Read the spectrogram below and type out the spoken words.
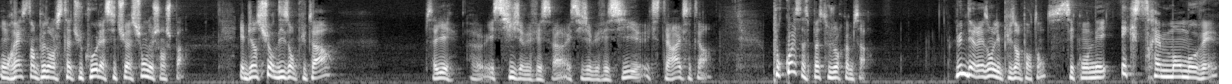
On reste un peu dans le statu quo, la situation ne change pas. Et bien sûr, dix ans plus tard, ça y est, euh, et si j'avais fait ça, et si j'avais fait ci, etc., etc. Pourquoi ça se passe toujours comme ça? L'une des raisons les plus importantes, c'est qu'on est extrêmement mauvais,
